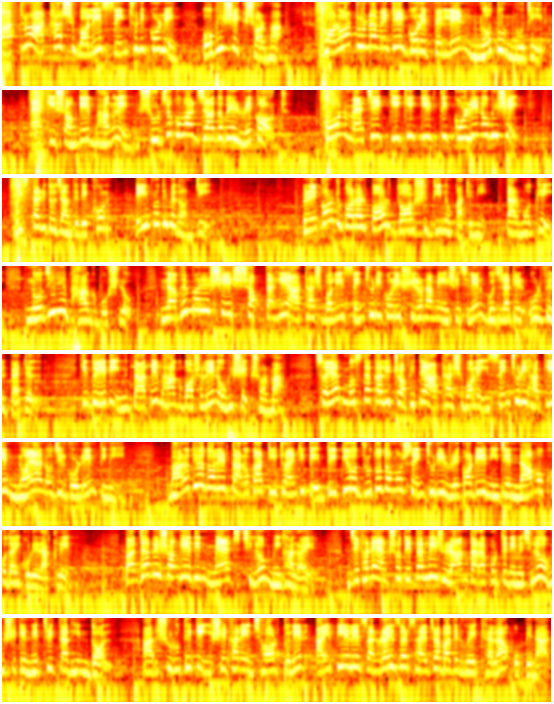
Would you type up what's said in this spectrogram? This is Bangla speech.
মাত্র আঠাশ বলে সেঞ্চুরি করলেন অভিষেক শর্মা। ঘরোয়া টুর্নামেন্টে গড়ে ফেললেন নতুন নজির। একই সঙ্গে ভাঙলেন সূর্যকুমার যাদবের রেকর্ড। কোন ম্যাচে কি কি কীর্তি করলেন অভিষেক? বিস্তারিত জানতে দেখুন এই প্রতিবেদনটি। রেকর্ড গড়ার পর দশ দিনও কাটেনি। তার মধ্যেই নজিরে ভাগ বসল। নভেম্বরের শেষ সপ্তাহে আঠাশ বলে সেঞ্চুরি করে শিরোনামে এসেছিলেন গুজরাটের উর্ভিল প্যাটেল। কিন্তু এদিন তাতে ভাগ বসালেন অভিষেক শর্মা। সৈয়দ মুস্তাক আলী ট্রফিতে আঠাশ বলেই সেঞ্চুরি হাঁকিয়ে নয়া নজির গড়লেন তিনি। ভারতীয় দলের তারকা টি টোয়েন্টিতে তৃতীয় দ্রুততম সেঞ্চুরির রেকর্ডে নিজের নামও খোদাই করে রাখলেন। পাঞ্জাবের সঙ্গে এদিন ম্যাচ ছিল মেঘালয়ের। যেখানে একশো তেতাল্লিশ রান তাড়া করতে নেমেছিল অভিষেকের নেতৃত্বাধীন দল। আর শুরু থেকেই সেখানে ঝড় তোলেন আইপিএলে সানরাইজার্স হায়দ্রাবাদের হয়ে খেলা ওপেনার।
